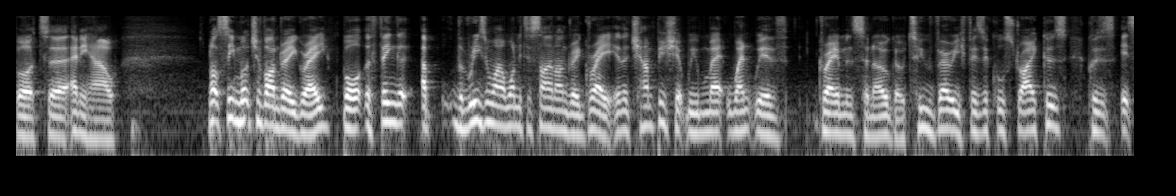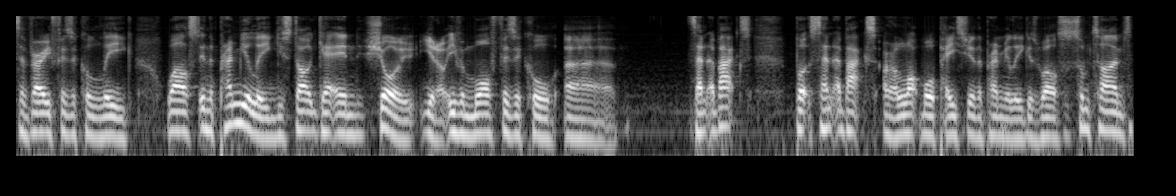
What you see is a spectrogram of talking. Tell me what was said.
But uh, anyhow, not seen much of Andre Gray, but the thing, uh, the reason why I wanted to sign Andre Gray in the championship, we met, went with Graham and Sanogo, two very physical strikers, because it's, it's, a very physical league. Whilst in the Premier League, you start getting, sure, you know, even more physical uh, centre backs, but centre backs are a lot more pacey in the Premier League as well. So sometimes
